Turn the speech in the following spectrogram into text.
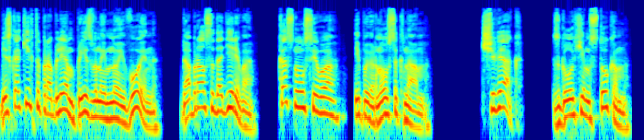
Без каких-то проблем призванный мной воин добрался до дерева, коснулся его и повернулся к нам. Чвяк с глухим стуком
